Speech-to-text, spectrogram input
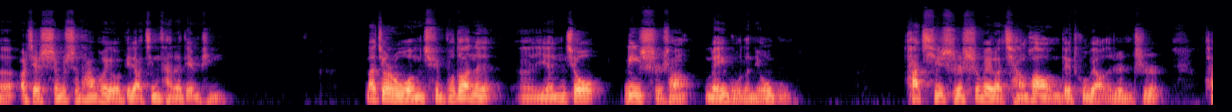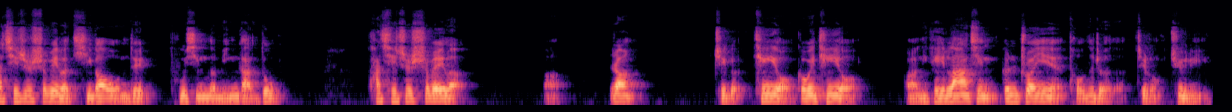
呃，而且时不时它会有比较精彩的点评。那就是我们去不断的呃研究历史上美股的牛股，它其实是为了强化我们对图表的认知。它其实是为了提高我们对图形的敏感度，它其实是为了啊，让这个听友各位听友啊，你可以拉近跟专业投资者的这种距离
